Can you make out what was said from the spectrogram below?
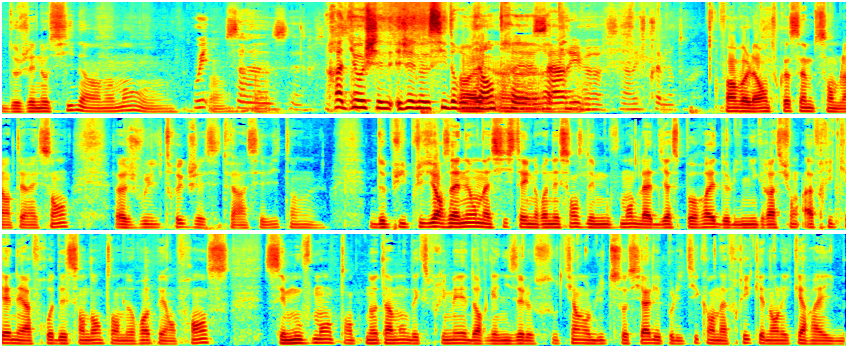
de génocide à un moment. ou- Oui, ça, ouais. ça, Radio Gé- Génocide revient Ouais, très euh, ça arrive, ça arrive très bientôt. Enfin voilà, en tout cas ça me semblait intéressant. Euh, je vous lis le truc, j'ai essayé de faire assez vite. hein. Depuis plusieurs années, on assiste à une renaissance des mouvements de la diaspora et de l'immigration africaine et afrodescendante en Europe et en France. Ces mouvements tentent notamment d'exprimer et d'organiser le soutien aux luttes sociales et politiques en Afrique et dans les Caraïbes.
